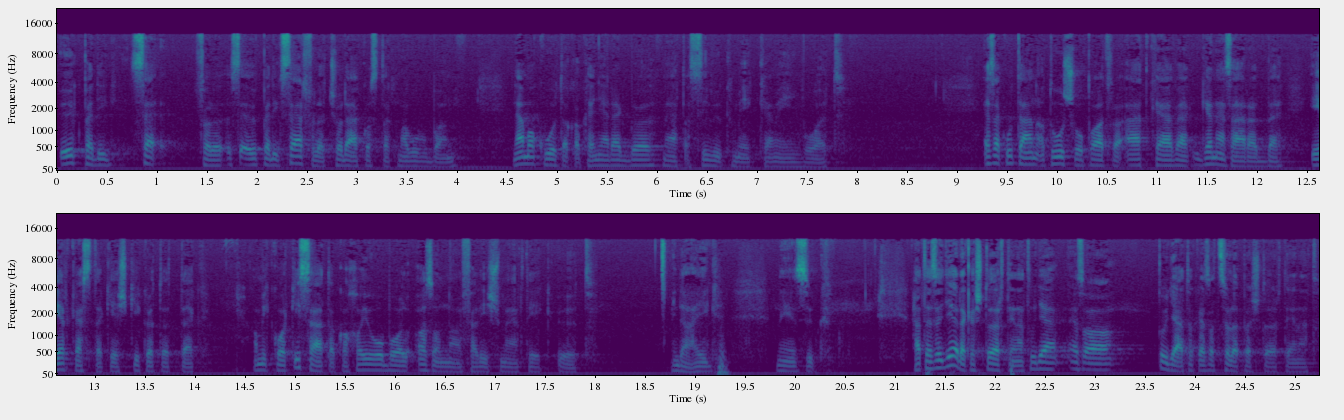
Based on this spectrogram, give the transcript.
Ők pedig, fölött, ők pedig szerfölött csodálkoztak magukban. Nem okultak a kenyerekből, mert a szívük még kemény volt. Ezek után a túlsó partra átkelve Genezáratbe érkeztek és kikötöttek. Amikor kiszálltak a hajóból, azonnal felismerték őt. Idáig nézzük. Hát ez egy érdekes történet, ugye? Ez a, tudjátok, ez a cölöpös történet.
